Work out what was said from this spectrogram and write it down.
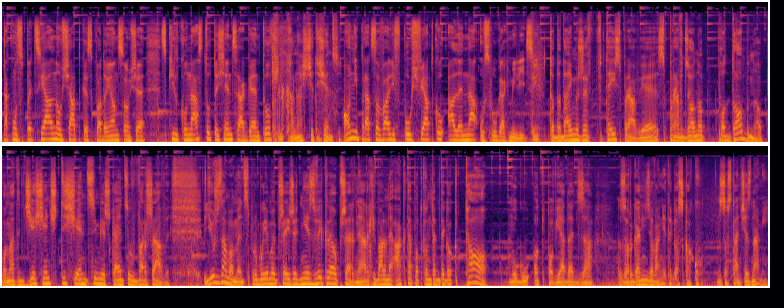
taką specjalną siatkę składającą się z kilkunastu tysięcy agentów. Kilkanaście tysięcy. Oni pracowali w półświadku, ale na usługach milicji. To dodajmy, że w tej sprawie sprawdzono podobno ponad 10 tysięcy mieszkańców Warszawy. Już za moment spróbujemy przejrzeć niezwykle obszerne archiwalne akta pod kątem tego, kto mógł odpowiadać za zorganizowanie tego skoku. Zostańcie z nami.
